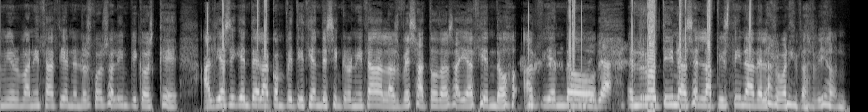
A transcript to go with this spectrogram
mi urbanización en los Juegos Olímpicos, que al día siguiente de la competición de sincronizada las ves a todas ahí haciendo, haciendo en rutinas en la piscina de la urbanización.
